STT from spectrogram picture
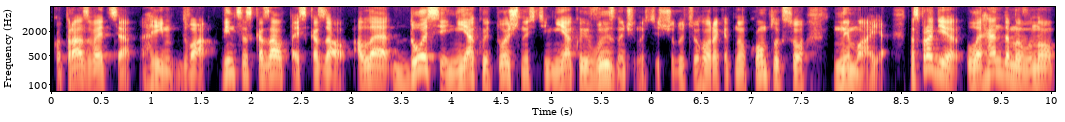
котра зветься Грім 2 Він це сказав та й сказав, але досі ніякої точності, ніякої визначеності щодо цього ракетного комплексу немає. Насправді легендами воно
